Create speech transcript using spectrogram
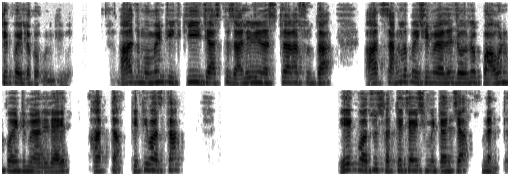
ते पहिलं बघून घेऊया. आज मुवमेंट इतकी जास्त झालेली नसताना सुद्धा आज चांगले पैसे मिळाले. जवळजवळ बावन्न पॉईंट मिळालेले आहेत. आत्ता किती वाजता? एक वाजून सत्तेचाळीस मिनिटांच्या नंतर.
